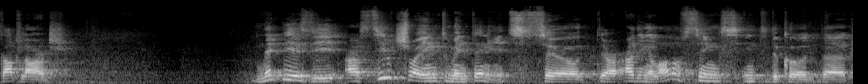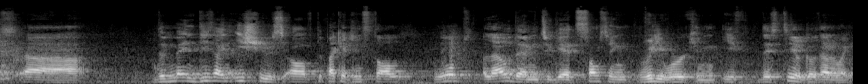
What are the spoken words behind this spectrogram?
that large. NetBSD are still trying to maintain it, so they are adding a lot of things into the code, but uh, the main design issues of the package install won't allow them to get something really working if they still go that way.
